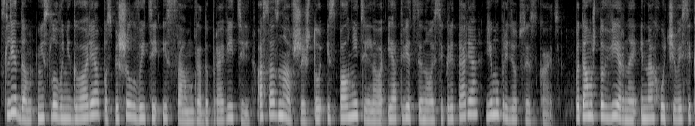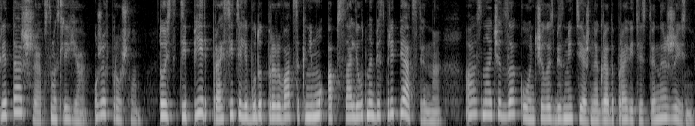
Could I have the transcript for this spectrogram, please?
Следом, ни слова не говоря, поспешил выйти и сам градоправитель, осознавший, что исполнительного и ответственного секретаря ему придется искать. Потому что верная и находчивая секретарша, в смысле я, уже в прошлом. То есть теперь просители будут прорываться к нему абсолютно беспрепятственно, а значит, закончилась безмятежная градоправительственная жизнь.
